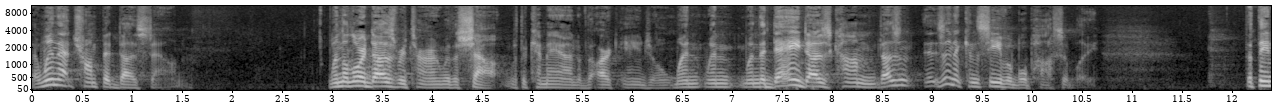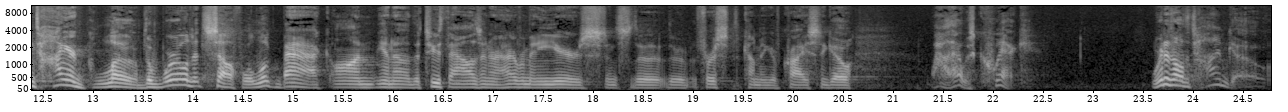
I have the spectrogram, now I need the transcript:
That when that trumpet does sound, when the Lord does return with a shout, with the command of the archangel, when, when, when the day does come, doesn't, isn't it conceivable possibly that the entire globe, the world itself, will look back on you know, the 2,000 or however many years since the, the first coming of Christ and go, wow, that was quick. Where did all the time go?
